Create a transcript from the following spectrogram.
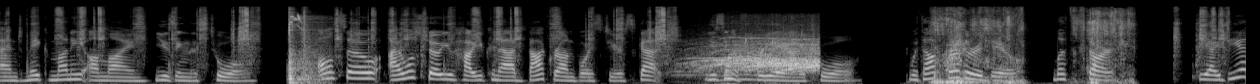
and make money online using this tool. Also, I will show you how you can add background voice to your sketch using a free AI tool. Without further ado, let's start. The idea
